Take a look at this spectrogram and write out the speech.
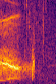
clear.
